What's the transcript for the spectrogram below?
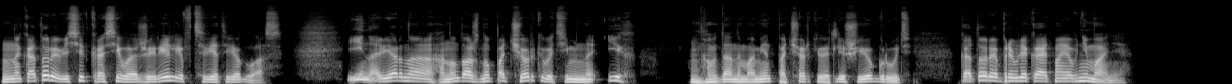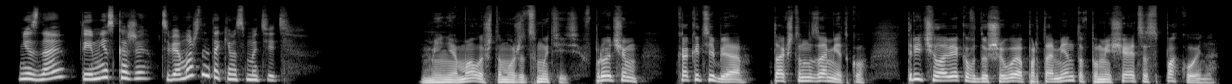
на которой висит красивое ожерелье в цвет ее глаз. И, наверное, оно должно подчеркивать именно их, но в данный момент подчеркивает лишь ее грудь, которая привлекает мое внимание. «Не знаю, ты мне скажи, тебя можно таким смутить?» «Меня мало что может смутить. Впрочем, как и тебя. Так что на заметку. Три человека в душевой апартаментов помещаются спокойно.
